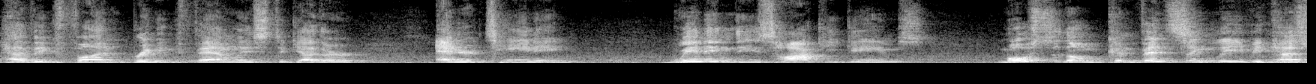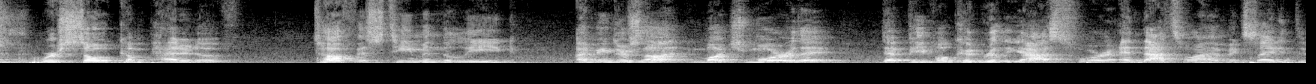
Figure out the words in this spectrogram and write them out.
having fun, bringing families together, entertaining, winning these hockey games, most of them convincingly because we're so competitive, toughest team in the league. I mean, there's not much more that that people could really ask for, and that's why I'm excited to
